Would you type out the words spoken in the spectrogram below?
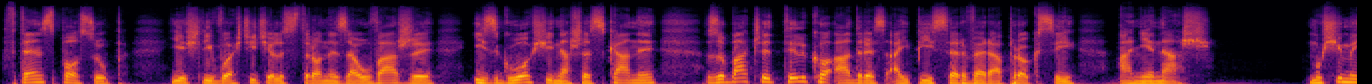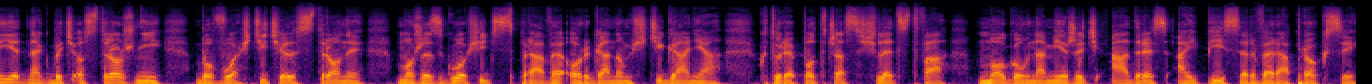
W ten sposób, jeśli właściciel strony zauważy i zgłosi nasze skany, zobaczy tylko adres IP serwera proxy, a nie nasz. Musimy jednak być ostrożni, bo właściciel strony może zgłosić sprawę organom ścigania, które podczas śledztwa mogą namierzyć adres IP serwera proxy.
